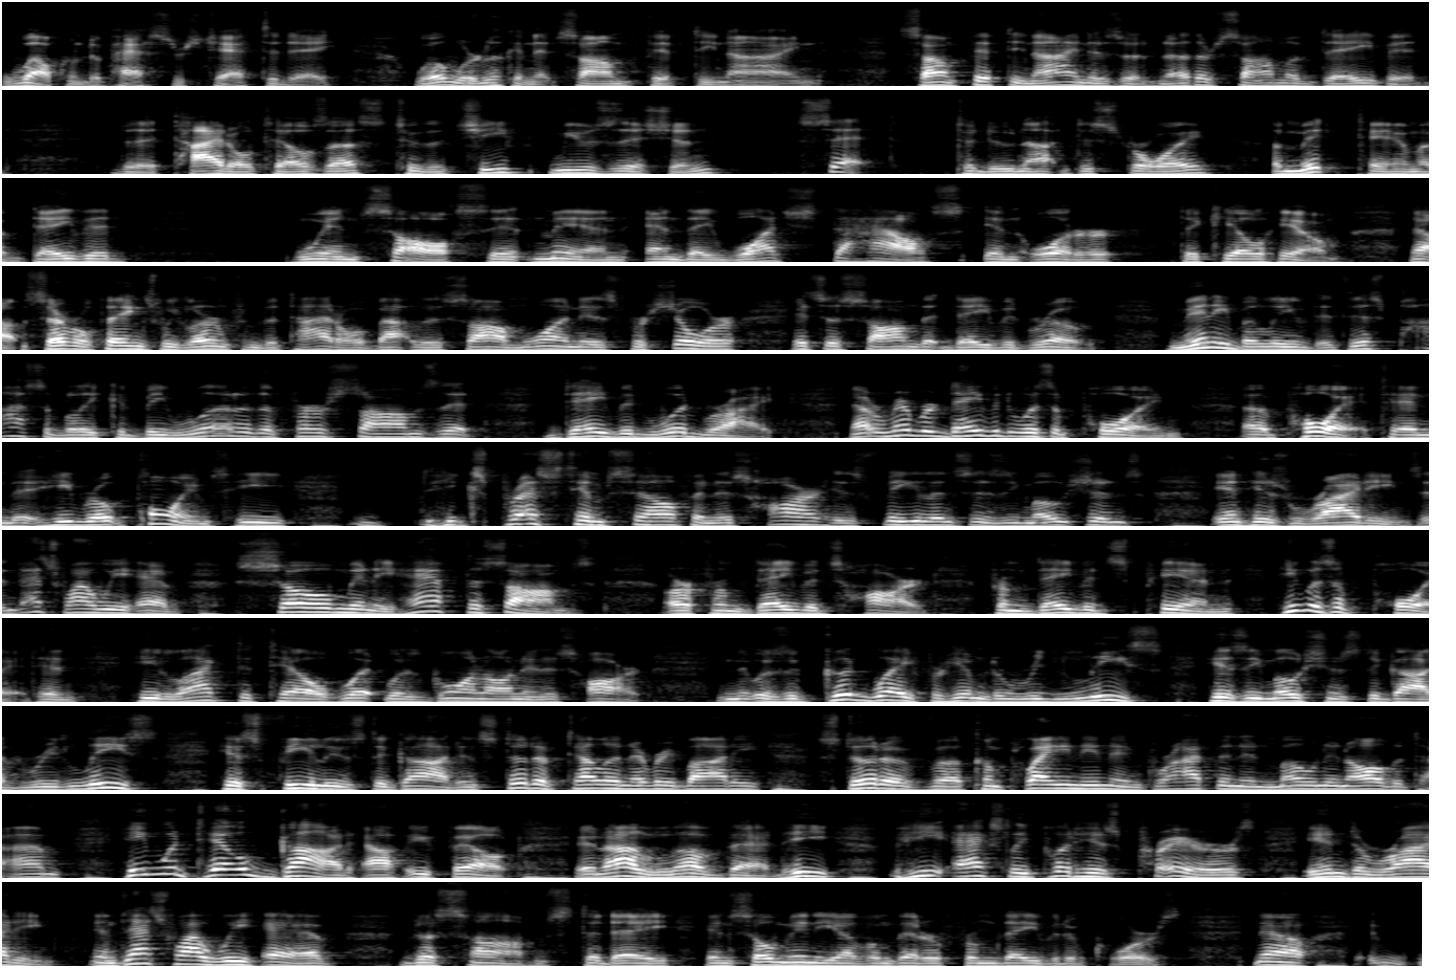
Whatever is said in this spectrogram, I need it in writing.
Welcome to Pastor's Chat today. Well, we're looking at Psalm 59. Psalm 59 is another Psalm of David. The title tells us to the chief musician, set to do not destroy, a Michtam of David when Saul sent men and they watched the house in order to kill him. Now, several things we learn from the title about this psalm. One is for sure it's a psalm that David wrote. Many believe that this possibly could be one of the first psalms that David would write. Now, remember, David was a poem, a poet, and he wrote poems. He he expressed himself and his heart, his feelings, his emotions in his writings, and that's why we have so many. Half the psalms are from David's heart, from David's pen. He was a poet, and he liked to tell what was going on in his heart. And it was a good way for him to release his emotions to God, release his feelings to God. Instead of telling everybody, instead of uh, complaining and griping and moaning all the time, he would tell God how he felt. And I love that. He, he actually put his prayers into writing. And that's why we have the Psalms today, and so many of them that are from David, of course. Now,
